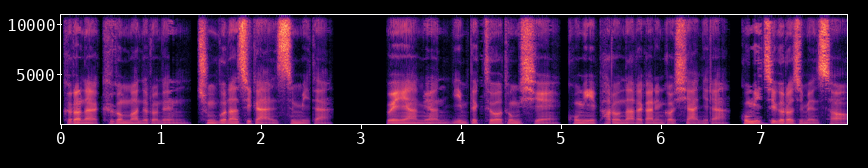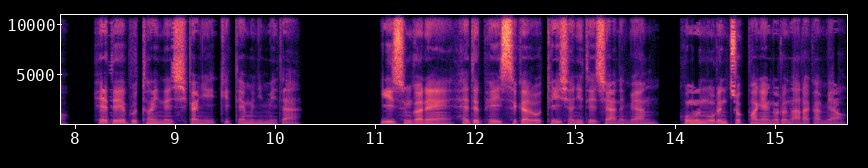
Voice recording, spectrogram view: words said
그러나 그것만으로는 충분하지가 않습니다. 왜냐하면 임팩트와 동시에 공이 바로 날아가는 것이 아니라 공이 찌그러지면서 헤드에 붙어 있는 시간이 있기 때문입니다. 이 순간에 헤드 페이스가 로테이션이 되지 않으면 공은 오른쪽 방향으로 날아가며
